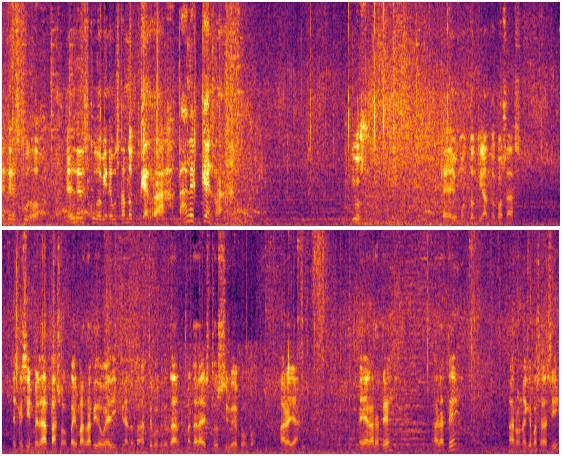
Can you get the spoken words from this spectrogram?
El del escudo. El del escudo viene buscando guerra. Dale guerra. Dios. Que ahí hay un montón tirando cosas. Es que si en verdad paso, para ir más rápido voy a ir tirando para adelante porque total, matar a estos sirve de poco. Ahora ya. Eh, agárrate. Agárrate. Ah, no, no hay que pasar así.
